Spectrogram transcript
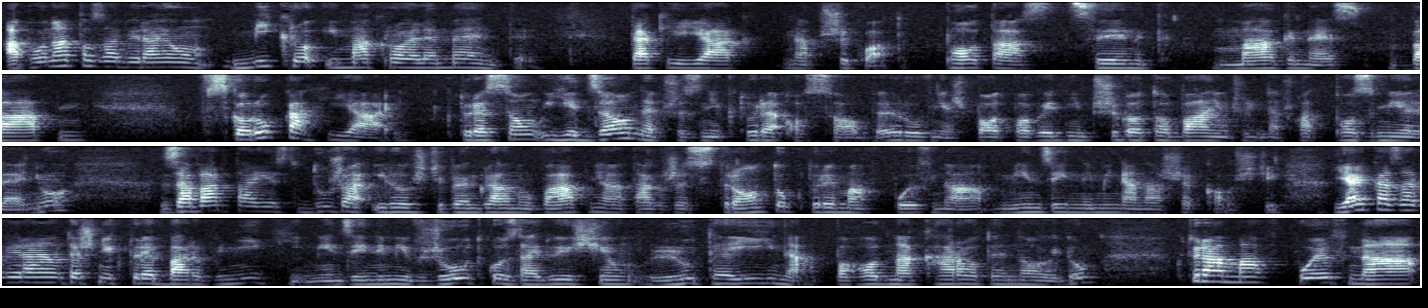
A ponadto zawierają mikro i makroelementy, takie jak na przykład potas, cynk, magnez, wapń. W skorupkach jaj, które są jedzone przez niektóre osoby, również po odpowiednim przygotowaniu, czyli na przykład po zmieleniu, zawarta jest duża ilość węglanu wapnia, a także strontu, który ma wpływ na m.in. na nasze kości. Jajka zawierają też niektóre barwniki, m.in. w żółtku znajduje się luteina, pochodna karotenoidów, która ma wpływ na,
